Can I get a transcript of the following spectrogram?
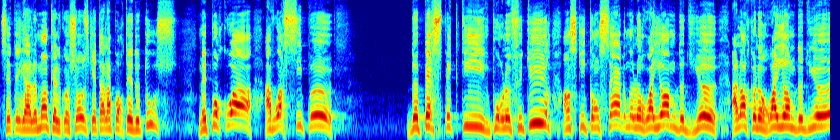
c'est également quelque chose qui est à la portée de tous. Mais pourquoi avoir si peu de perspectives pour le futur en ce qui concerne le royaume de Dieu, alors que le royaume de Dieu,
